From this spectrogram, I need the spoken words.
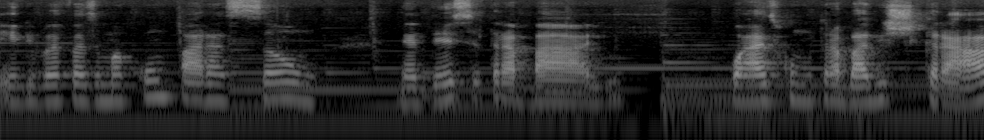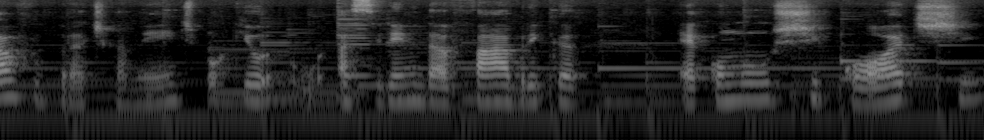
ele vai fazer uma comparação né, desse trabalho, quase como um trabalho escravo, praticamente, porque a sirene da fábrica é como um chicote,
